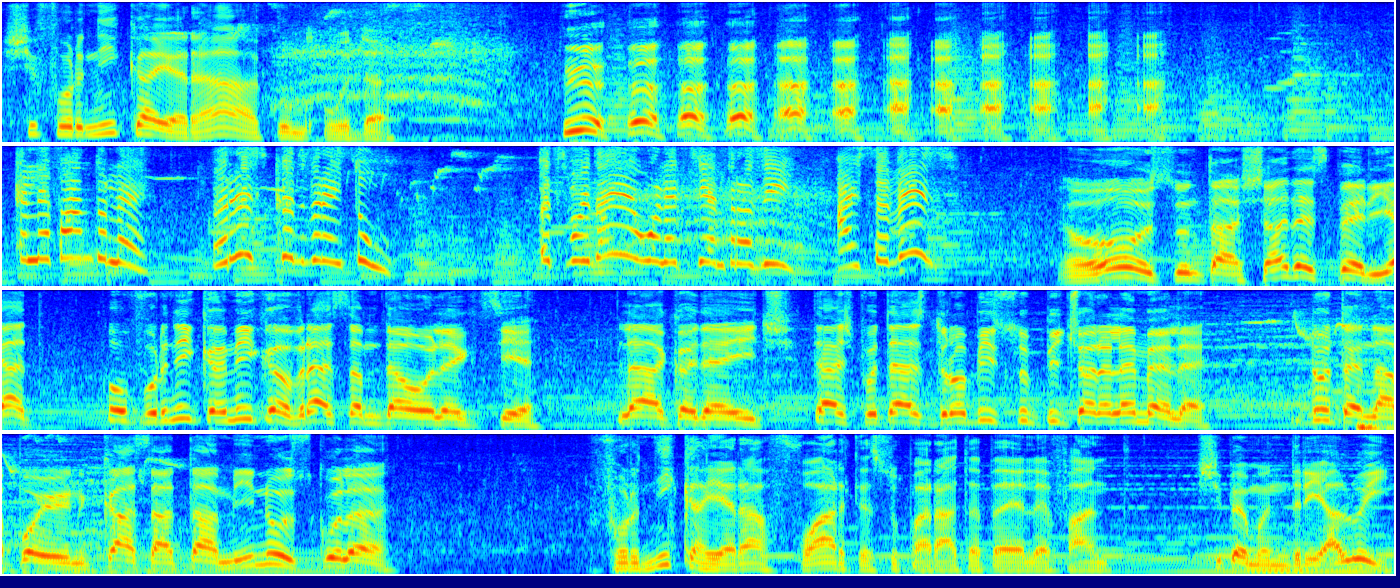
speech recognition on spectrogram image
și furnica era acum udă. Elefantule, râzi cât vrei tu. Îți voi da eu o lecție într-o zi, ai să vezi. Oh, sunt așa de speriat O furnică mică vrea să-mi dea o lecție. Pleacă de aici, te-aș putea zdrobi sub picioarele mele. Du-te înapoi în casa ta minusculă. Furnica era foarte supărată pe elefant și pe mândria lui.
